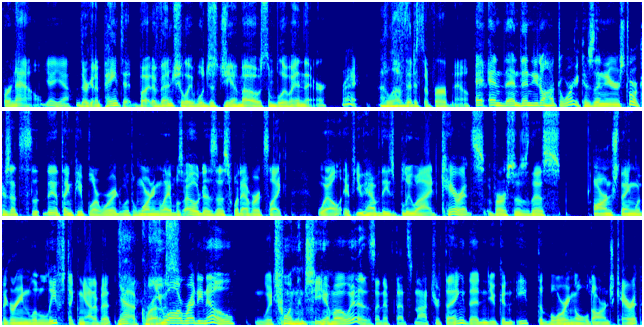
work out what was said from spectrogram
For now. Yeah, yeah. They're going to paint it, but eventually we'll just GMO some blue in there. Right. I love that it's a verb now. And and, and then you don't have to worry because then you're in store because that's the, the thing people are worried with warning labels. Oh, does this whatever? It's like, well, if you have these blue-eyed carrots versus this orange thing with a green little leaf sticking out of it, Yeah, gross. you already know which one the GMO is. And if that's not your thing, then you can eat the boring old orange carrot,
